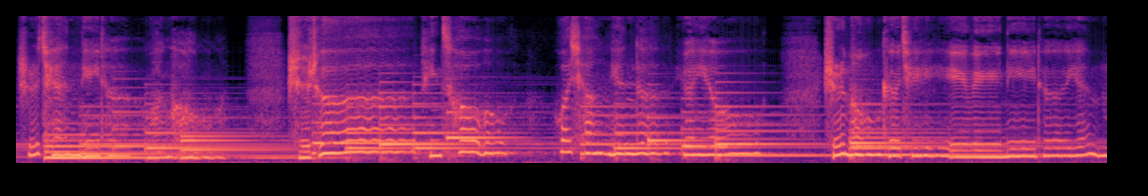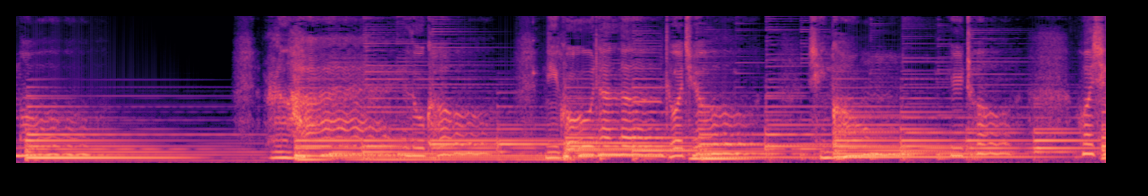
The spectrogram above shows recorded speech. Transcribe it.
是欠你的问候，试着拼凑我想念的缘由。是某个记忆里你的眼眸，人海路口，你孤单了多久？星空宇宙，我习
